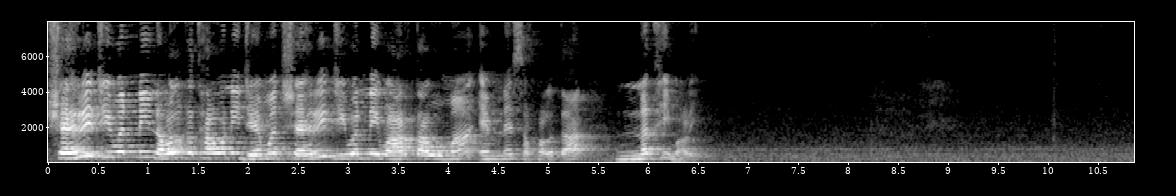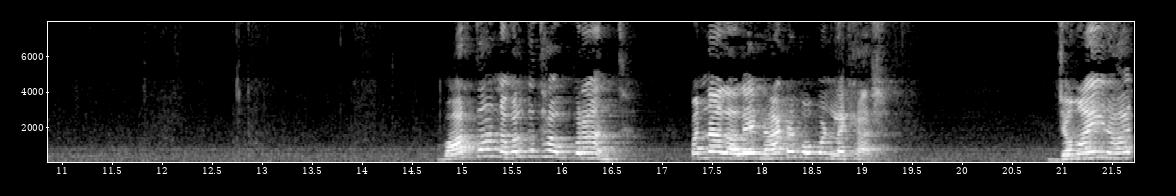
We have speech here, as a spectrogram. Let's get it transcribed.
શહેરી જીવનની નવલકથાઓની જેમ જ શહેરી જીવનની વાર્તાઓમાં એમને સફળતા નથી મળી. વાર્તા નવલકથા ઉપરાંત પન્નાલાલે નાટકો પણ લખ્યા છે. જમાઈ રાજ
